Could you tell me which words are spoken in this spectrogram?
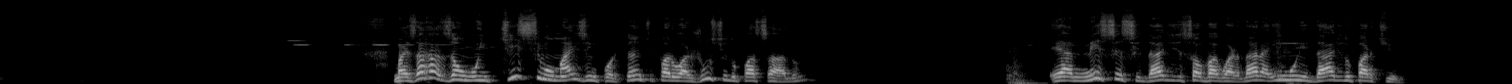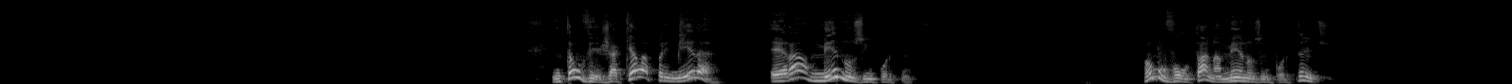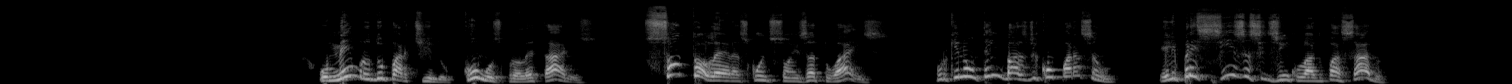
Mas a razão muitíssimo mais importante para o ajuste do passado é a necessidade de salvaguardar a imunidade do partido. Então veja, aquela primeira era a menos importante. Vamos voltar na menos importante? O membro do partido, como os proletários, só tolera as condições atuais porque não tem base de comparação. Ele precisa se desvincular do passado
